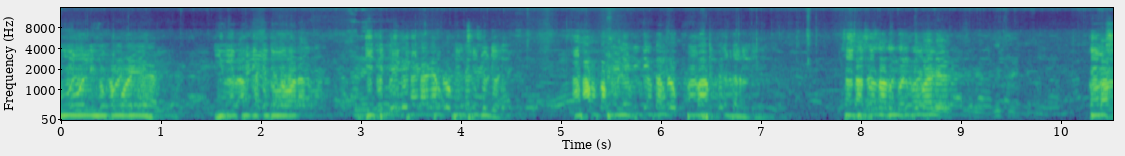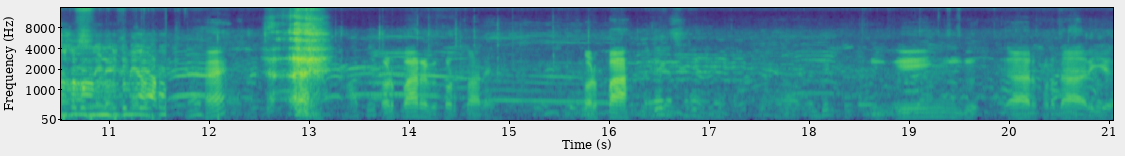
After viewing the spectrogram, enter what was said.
गोल इज़ कॉल्ड युवा खड़ी के द्वारा जितने भी हम लोग टीम से आप आपका फैसिलिटी हम लोग पाप कर लिए सदा सदा गोल के वाले कम से कम फैसिलिटी में आपको हैं? और पा रहे भी पड़ पा रहे और पा इंग यार पर्दा आ रही है?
